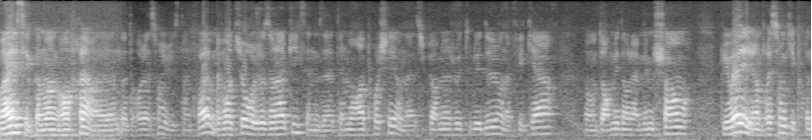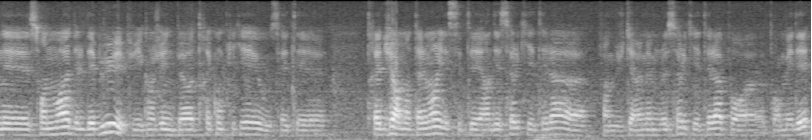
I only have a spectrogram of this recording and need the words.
Ouais, c'est comme un grand frère. euh, Notre relation est juste incroyable. L'aventure aux Jeux Olympiques, ça nous a tellement rapprochés. On a super bien joué tous les deux. On a fait quart. On dormait dans la même chambre. Puis ouais, j'ai l'impression qu'il prenait soin de moi dès le début. Et puis quand j'ai eu une période très compliquée où ça a été euh, très dur mentalement, il c'était un des seuls qui était là. euh, Enfin, je dirais même le seul qui était là pour, pour m'aider.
